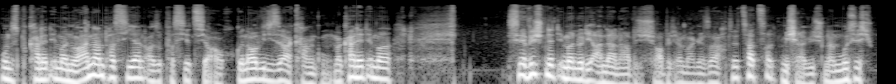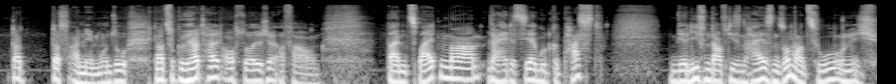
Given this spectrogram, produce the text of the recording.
und es kann nicht immer nur anderen passieren, also passiert es ja auch. Genau wie diese Erkrankung. Man kann nicht immer, es erwischt nicht immer nur die anderen, habe ich, hab ich immer gesagt. Jetzt hat es halt mich erwischt. Und dann muss ich das, das annehmen. Und so, dazu gehört halt auch solche Erfahrungen. Beim zweiten Mal, da hätte es sehr gut gepasst. Wir liefen da auf diesen heißen Sommer zu und ich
